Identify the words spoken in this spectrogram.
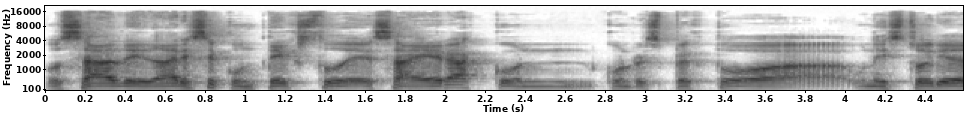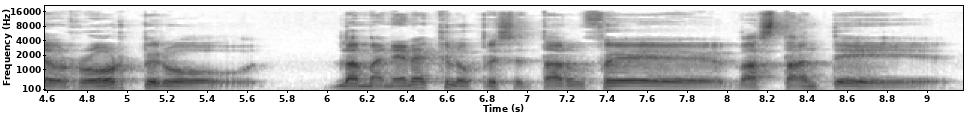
o sea, de dar ese contexto de esa era con, con respecto a una historia de horror, pero la manera que lo presentaron fue bastante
